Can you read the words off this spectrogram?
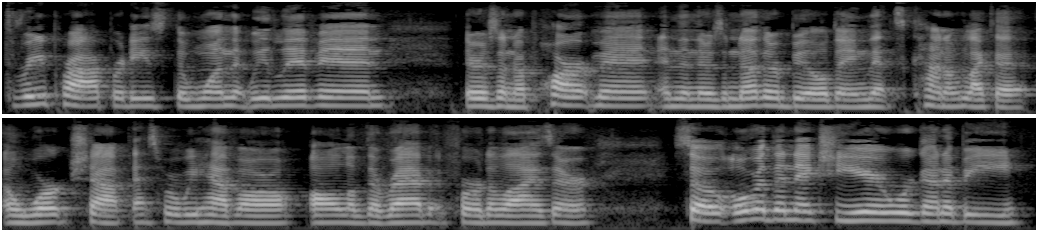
three properties. The one that we live in, there's an apartment, and then there's another building that's kind of like a, a workshop. That's where we have all, all of the rabbit fertilizer. So over the next year, we're going to be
